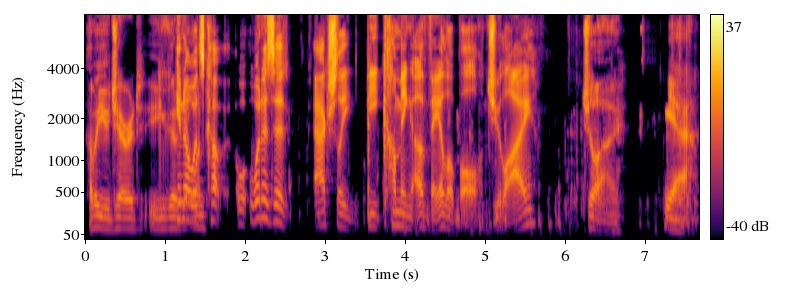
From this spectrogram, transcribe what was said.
How about you, Jared? Are you, You know, what's co- when is it actually becoming available? July. July. Yeah.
